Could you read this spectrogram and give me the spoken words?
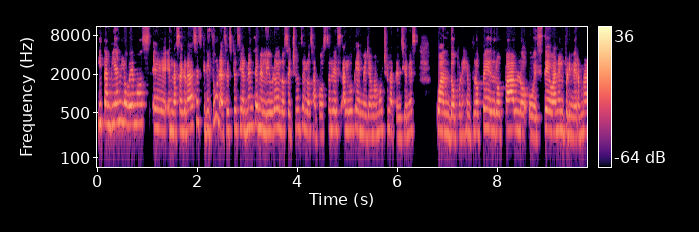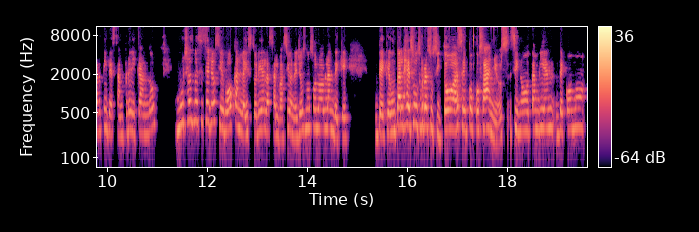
Y también lo vemos eh, en las Sagradas Escrituras, especialmente en el libro de los Hechos de los Apóstoles. Algo que me llama mucho la atención es cuando, por ejemplo, Pedro, Pablo o Esteban, el primer mártir, están predicando, muchas veces ellos evocan la historia de la salvación. Ellos no solo hablan de que de que un tal Jesús resucitó hace pocos años, sino también de cómo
